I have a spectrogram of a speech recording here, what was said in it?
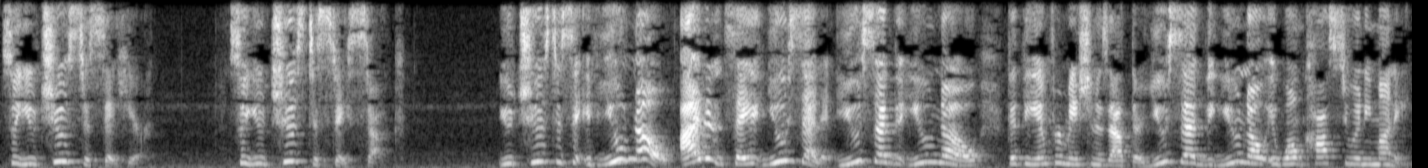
So you choose to stay here. So you choose to stay stuck. You choose to say, if you know, I didn't say it, you said it. You said that you know that the information is out there. You said that you know it won't cost you any money.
